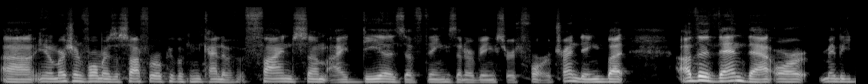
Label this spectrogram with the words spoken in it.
Uh, you know, Merch Informer is a software where people can kind of find some ideas of things that are being searched for or trending. But other than that, or maybe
